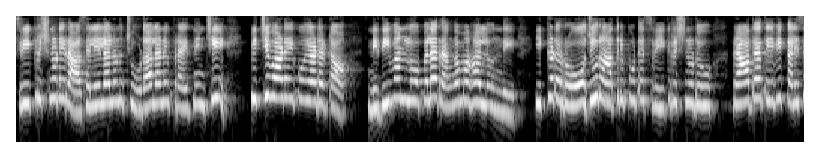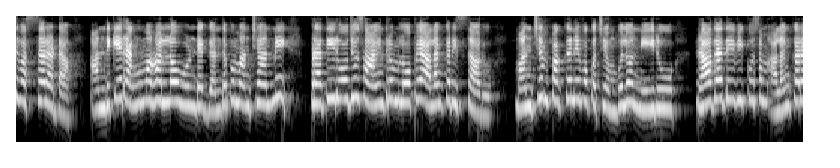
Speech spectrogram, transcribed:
శ్రీకృష్ణుడి రాసలీలలను చూడాలని ప్రయత్నించి పిచ్చివాడైపోయాడట. నిధివన్ లోపల రంగమహల్ ఉంది. ఇక్కడ రోజు రాత్రిపూట శ్రీకృష్ణుడు రాధాదేవి కలిసి వస్తారట. అందుకే రంగమహల్లో ఉండే గంధపు మంచాన్ని ప్రతిరోజు సాయంత్రం లోపే అలంకరిస్తారు. మంచం పక్కనే ఒక చెంబులో నీరు రాధాదేవి కోసం అలంకార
